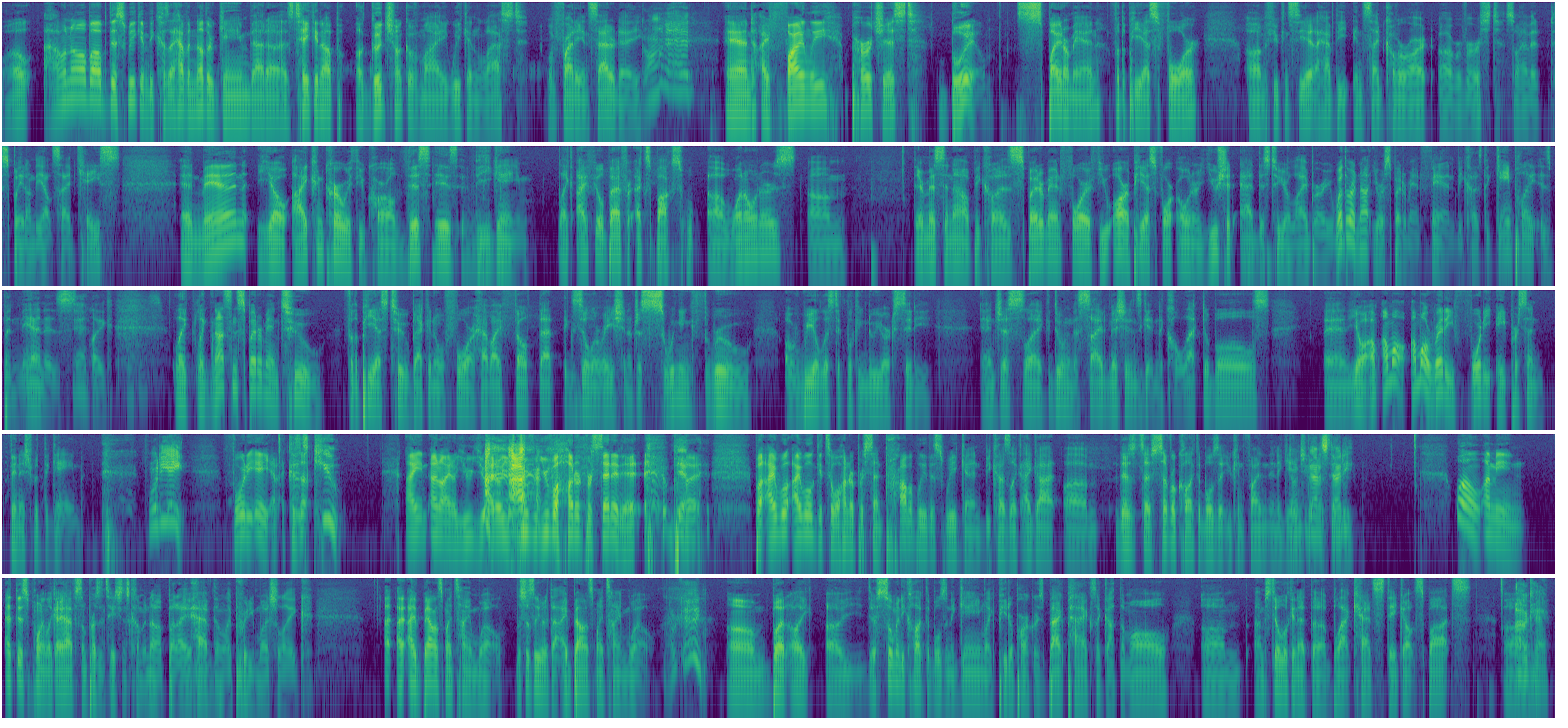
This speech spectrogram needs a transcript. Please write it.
Well, I don't know about this weekend because I have another game that uh, has taken up a good chunk of my weekend last, well, Friday and Saturday. Go on ahead. And I finally purchased, boom, Spider Man for the PS4. Um, if you can see it, I have the inside cover art uh, reversed, so I have it displayed on the outside case. And man, yo, I concur with you, Carl. This is the game. Like, I feel bad for Xbox uh, One owners. Um, they're missing out because Spider Man 4, if you are a PS4 owner, you should add this to your library, whether or not you're a Spider Man fan, because the gameplay is bananas. Yeah. Like, like, like, not since Spider Man 2 for the PS2 back in 04 have I felt that exhilaration of just swinging through a realistic looking New York City and just like doing the side missions, getting the collectibles. And yo, I'm I'm, al- I'm already 48% finished with the game. 48. 48 because That's cute. I I know I know you you I know you, you've you've 100%ed it but Yeah. but I will I will get to 100% probably this weekend because like I got um there's, there's several collectibles that you can find in the game. Don't you got to study? Well, I mean, at this point, like I have some presentations coming up, but I have them like pretty much like I, I, I balance my time well. Let's just leave it at that. I balance my time well. Okay. Um, but like uh, there's so many collectibles in the game, like Peter Parker's backpacks. I got them all. Um, I'm still looking at the Black Cat stakeout spots. Um, okay.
